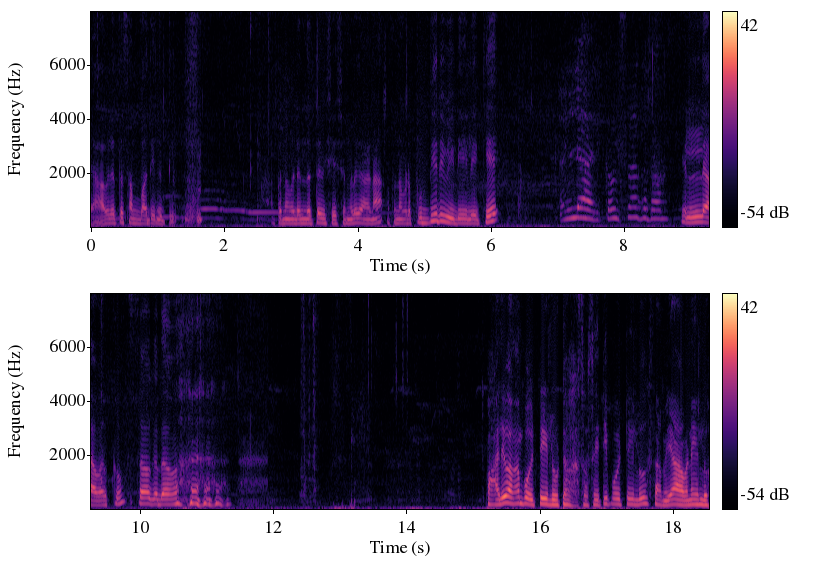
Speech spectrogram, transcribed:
രാവിലത്തെ സമ്പാദ്യം കിട്ടി. അപ്പോൾ നമ്മുടെ ഇന്നത്തെ വിശേഷങ്ങൾ കാണാം. അപ്പോൾ നമ്മുടെ പുതിയൊരു വീഡിയോയിലേക്ക് എല്ലാവർക്കും സ്വാഗതം. എല്ലാവർക്കും സ്വാഗതം. പാൽ വാങ്ങാൻ പോയിട്ടേ ഉള്ളൂ കേട്ടോ സൊസൈറ്റി പോയിട്ടേ ഉള്ളൂ. സമയം ആവണേ ഉള്ളൂ.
